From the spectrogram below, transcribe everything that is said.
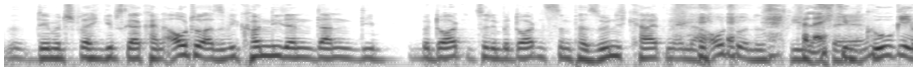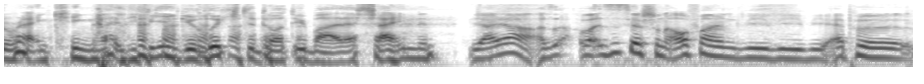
dementsprechend gibt's gar kein Auto. Also wie können die denn dann die bedeuten, zu den bedeutendsten Persönlichkeiten in der Autoindustrie Vielleicht zählen? im Google-Ranking, weil die vielen Gerüchte dort überall erscheinen. Ja, ja, also aber es ist ja schon auffallend, wie, wie, wie Apple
